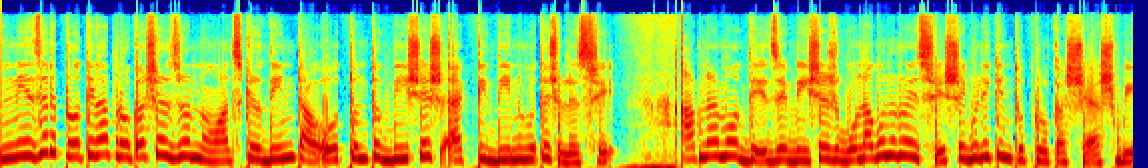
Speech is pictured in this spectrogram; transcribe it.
নিজের প্রতিভা প্রকাশের জন্য আজকের দিনটাও অত্যন্ত বিশেষ একটি দিন হতে চলেছে। আপনার মধ্যে যে বিশেষ গুণাগুণ রয়েছে, সেগুলি কিন্তু প্রকাশ্যে আসবে।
